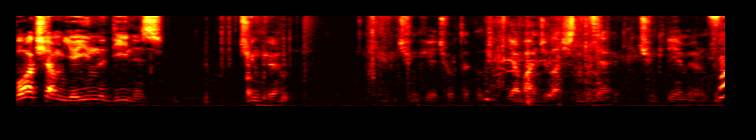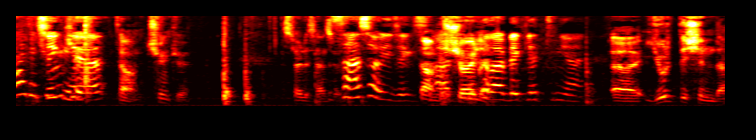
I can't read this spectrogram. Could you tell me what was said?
bu akşam yayında değiliz. Çünkü çünküye çok takıldım. Yabancılaştım ya. Çünkü diyemiyorum. sadece çünkü, Çünkü Tamam çünkü. Söyle sen söyle. sen söyleyeceksin Tamam, artık. şöyle. Bu kadar beklettin yani. Ee, yurt dışında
